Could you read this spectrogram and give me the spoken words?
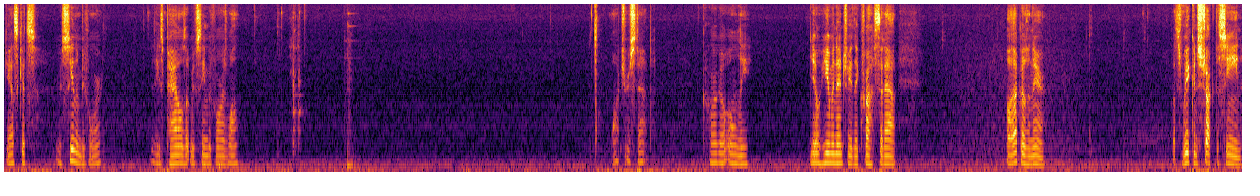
Gaskets. We've seen them before. These panels that we've seen before as well. Watch your step. Cargo only. No human entry, they crossed it out. Oh, that goes in there. Let's reconstruct the scene.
